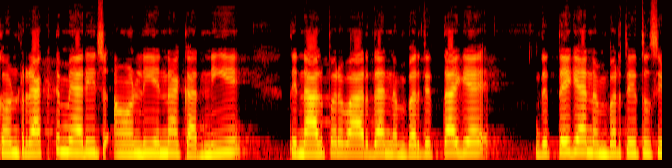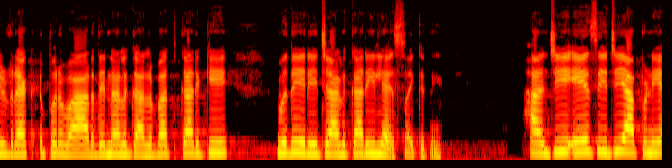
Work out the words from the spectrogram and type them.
contract marriage only ਇਹਨਾਂ ਕਰਨੀ ਏ। ਤੇ ਨਾਲ ਪਰਿਵਾਰ ਦਾ ਨੰਬਰ ਦਿੱਤਾ ਗਿਆ ਦਿੱਤੇ ਗਿਆ ਨੰਬਰ ਤੇ ਤੁਸੀਂ ਡਾਇਰੈਕਟ ਪਰਿਵਾਰ ਦੇ ਨਾਲ ਗੱਲਬਾਤ ਕਰਕੇ ਵਧੇਰੇ ਜਾਣਕਾਰੀ ਲੈ ਸਕਦੇ ਹਾਂਜੀ, ਇਹ ਸੀ ਜੀ ਆਪਣੇ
